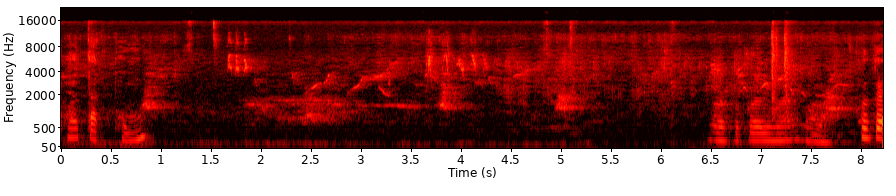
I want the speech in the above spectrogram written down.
พ่อตัดผม เราจะไปไหมก่อนไปไกล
